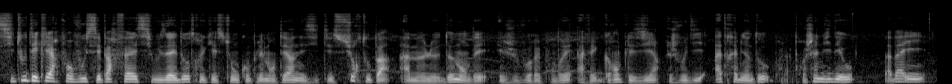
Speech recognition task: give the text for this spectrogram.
Si tout est clair pour vous, c'est parfait. Si vous avez d'autres questions complémentaires, n'hésitez surtout pas à me le demander et je vous répondrai avec grand plaisir. Je vous dis à très bientôt pour la prochaine vidéo. Bye bye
